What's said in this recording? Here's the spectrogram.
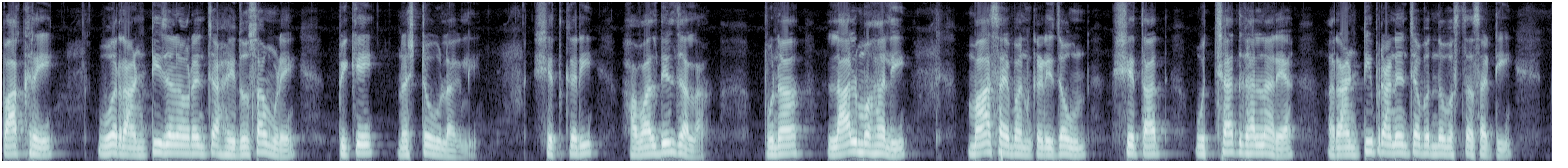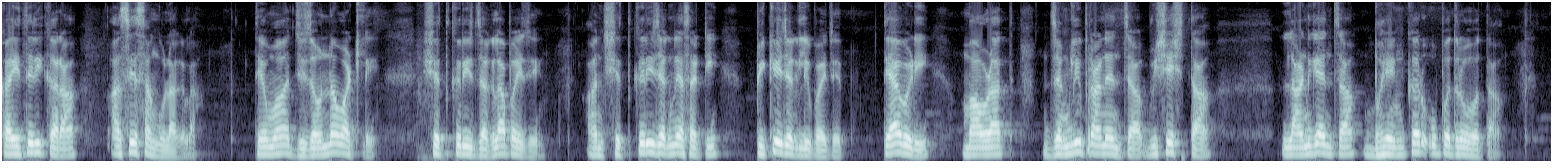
पाखरे व रानटी जनावरांच्या हैदोसामुळे पिके नष्ट होऊ लागली. शेतकरी हवालदिल झाला. पुन्हा लाल महाली मासाहेबांकडे जाऊन शेतात उच्छाद घालणाऱ्या रानटी प्राण्यांच्या बंदोबस्तासाठी काहीतरी करा असे सांगू लागला. तेव्हा जिजाऊंना वाटले शेतकरी जगला पाहिजे आणि शेतकरी जगण्यासाठी पिके जगली पाहिजेत. त्यावेळी मावळात जंगली प्राण्यांचा विशेषतः लांडग्यांचा भयंकर उपद्रव होता.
